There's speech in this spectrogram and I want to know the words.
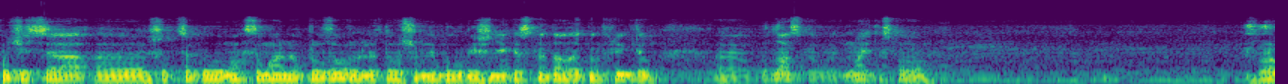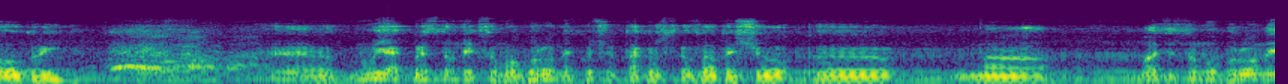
хочеться, е, щоб це було максимально прозоро, для того, щоб не було більше ніяких скандалів, конфліктів. Е, Будь ласка, ви маєте слово. Слава Україні! Е, Ну, як представник самооборони, хочу також сказати, що на базі самооборони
